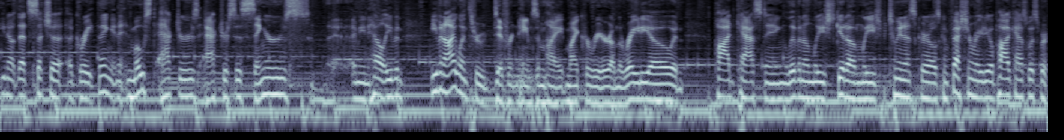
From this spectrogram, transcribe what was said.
you know, that's such a, a great thing. And, and most actors, actresses, singers, I mean, hell, even even I went through different names in my my career on the radio and podcasting, Living Unleashed, Get Unleashed, Between Us Girls, Confession Radio, Podcast Whisper.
